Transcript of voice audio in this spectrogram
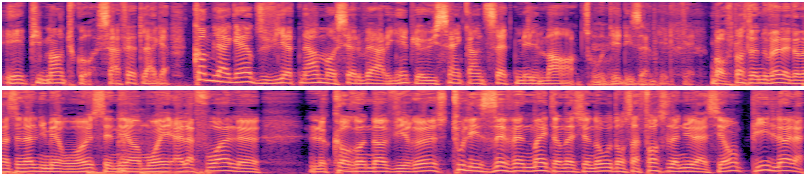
Et puis, en tout cas, ça a fait la guerre. Comme la guerre du Vietnam n'a servi à rien, puis il y a eu 57 000 morts du côté mmh. des Américains. Bon, je pense que la nouvelle internationale numéro un, c'est néanmoins à la fois le le coronavirus, tous les événements internationaux dont ça force l'annulation, puis là,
